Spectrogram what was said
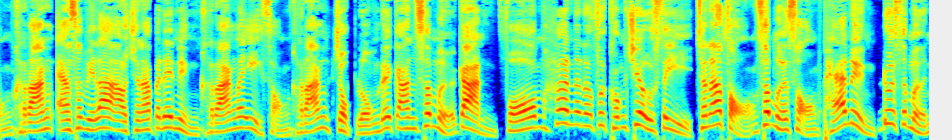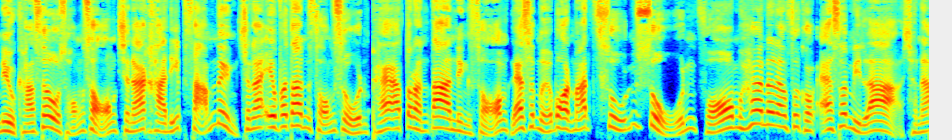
2 ครั้งแอสตันวิลล่าเอาชนะไปได้ 1 ครั้งและอีก 2 ครั้ง จบลงด้วยการเสมอกัน ฟอร์ม5นัดสุดของเชลซีชนะ 2 เสมอ 2 แพ้ 1 ด้วยเสมอนิวคาสเซิล2-2 ชนะคาร์ดิฟ3-1 ชนะเอเวอร์ตัน2-0 แพ้อัตแลนตา1-2 และเสมอบอร์นมัด0-0 ฟอร์ม5นัดสุดของแอสตันวิลล่าชนะ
